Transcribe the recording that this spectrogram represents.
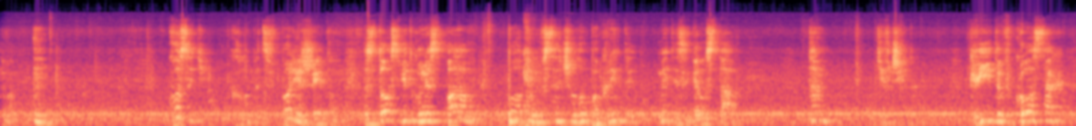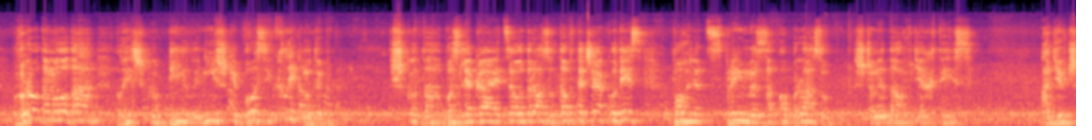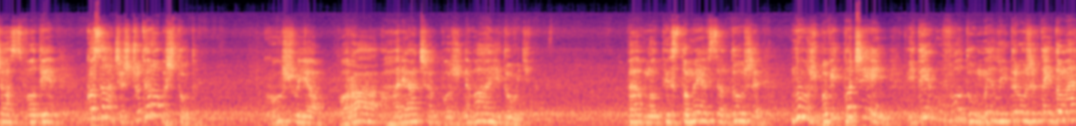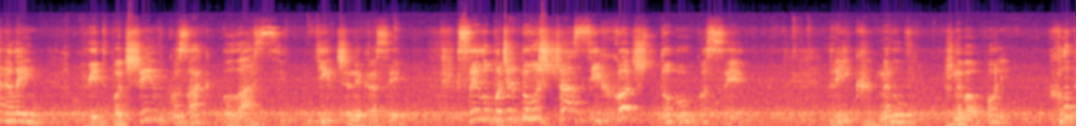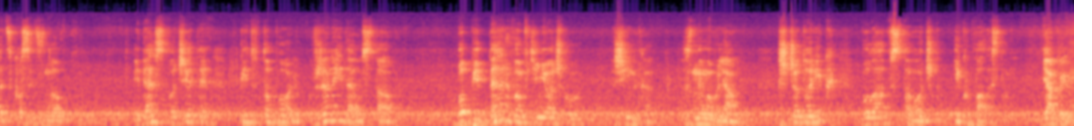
Жнива. Косить хлопець в полі жито, з досвідку не спав, потом все чоло покрите, митись йде устав. Там дівчина, квіти в косах, врода молода, личко біле, ніжки босі кликнути б. Шкода, бо злякається одразу та втече кудись, погляд сприйме за образу, що не дав вдягтись. А дівча з води, козаче, що ти робиш тут? Кошу я, пора гаряча, бо жнива йдуть. Певно, ти стомився дуже. Ну ж, бо відпочинь, йди у воду, милий друже, та й до мене линь. Відпочив козак у ласці, дівчини краси. Силу почерпнув у щасті, хоч добу коси. Рік минув, жнива в полі, хлопець косить знов. Іде спочити під тополю, вже не йде устав. Бо під деревом в тіньочку жінка з немовлям, що торік була в ставочку і купалась там. Дякую.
